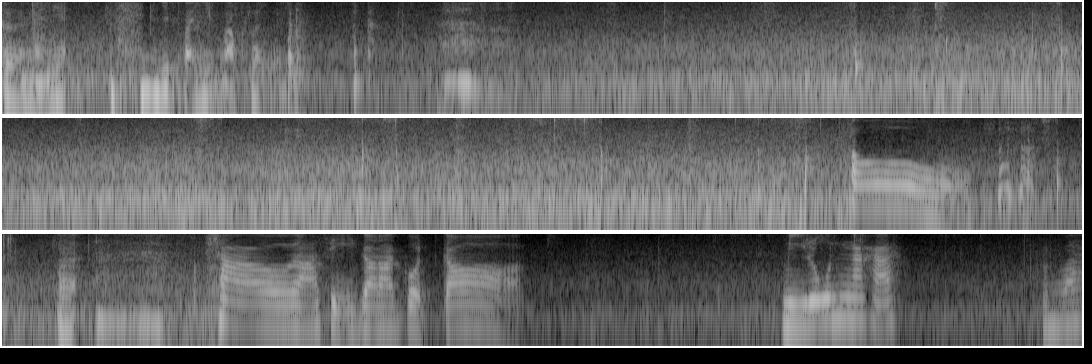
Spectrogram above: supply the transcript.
เกินไหมเนี่ย หยิบไปหยิบมาเพลินโอ้ ชาวราศีกรกฎก็ มีลุ้นนะคะ รุ่นว่า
